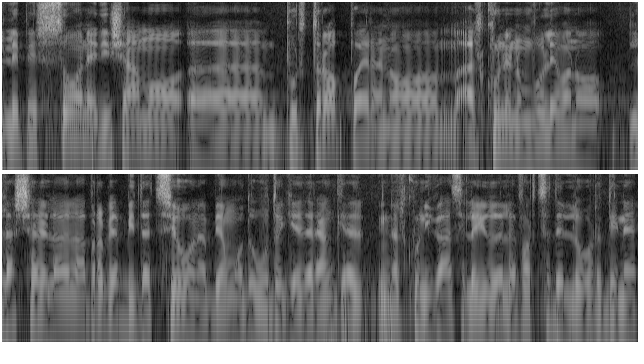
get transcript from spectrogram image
Le persone diciamo, eh, purtroppo erano, alcune non volevano lasciare la, la, propria abitazione, abbiamo dovuto chiedere anche in alcuni casi l'aiuto delle forze dell'ordine,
